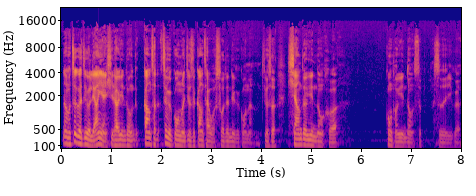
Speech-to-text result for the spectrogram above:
那么这个就两眼协调运动，刚才的这个功能就是刚才我说的那个功能，就是相对运动和共同运动是是一个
